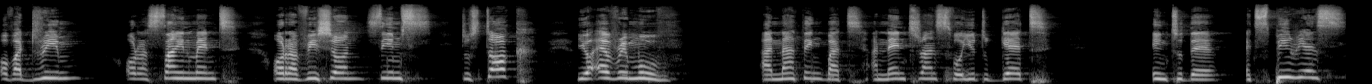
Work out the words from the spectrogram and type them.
of a dream or assignment or a vision seems to stalk your every move are nothing but an entrance for you to get into the experience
